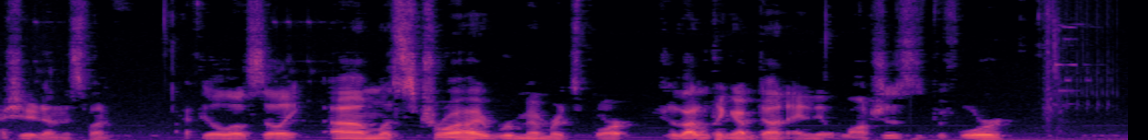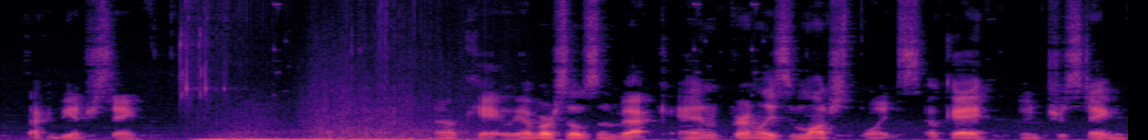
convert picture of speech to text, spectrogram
I should have done this one. I feel a little silly. Um, let's try Remembrance Port, because I don't think I've done any of the launches before. That could be interesting. Okay, we have ourselves some Vek, and apparently some launch points. Okay, interesting.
